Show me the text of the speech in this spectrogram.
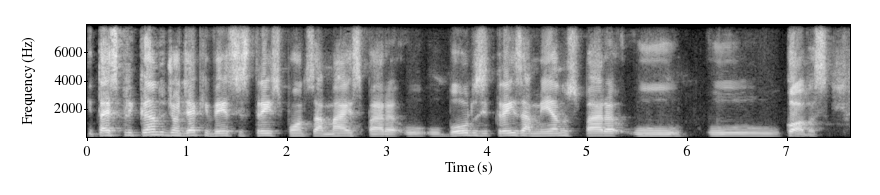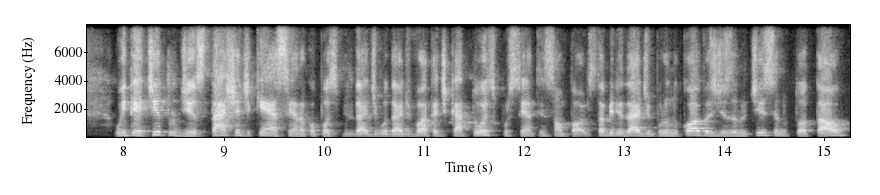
E está explicando de onde é que vem esses três pontos a mais para o, o Boulos e três a menos para o, o Covas. O intertítulo diz: taxa de quem acena com a possibilidade de mudar de voto é de 14% em São Paulo. Estabilidade de Bruno Covas, diz a notícia, no total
